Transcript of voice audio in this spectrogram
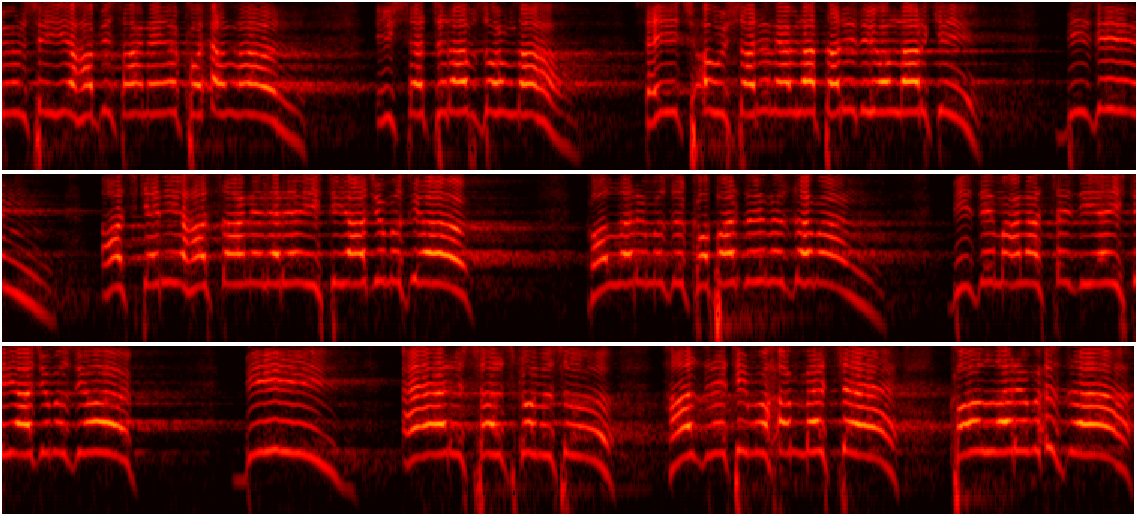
Mürsi'yi hapishaneye koyanlar, işte Trabzon'da Seyit Çavuşların evlatları diyorlar ki, bizim askeri hastanelere ihtiyacımız yok. Kollarımızı kopardığınız zaman bizim anesteziye ihtiyacımız yok. Biz eğer söz konusu Hazreti Muhammed'se kollarımızla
